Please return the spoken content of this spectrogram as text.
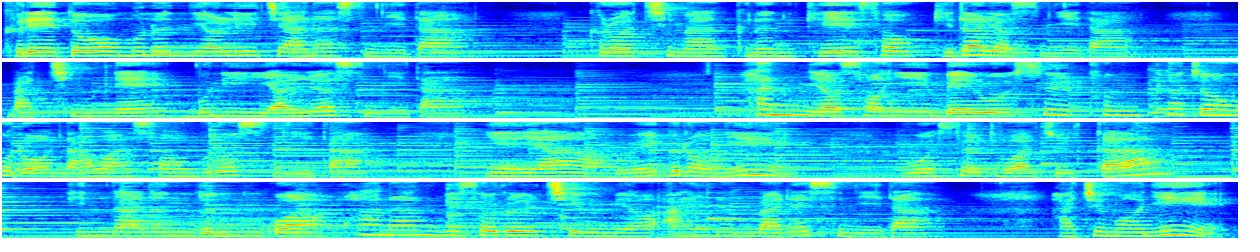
그래도 문은 열리지 않았습니다. 그렇지만 그는 계속 기다렸습니다. 마침내 문이 열렸습니다. 한 여성이 매우 슬픈 표정으로 나와서 물었습니다. 얘야, 왜 그러니? 무엇을 도와줄까? 빛나는 눈과 환한 미소를 지으며 아이는 말했습니다. 아주머니,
